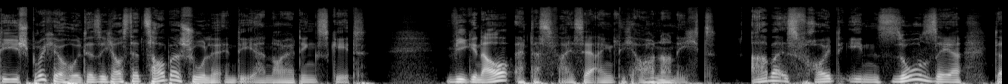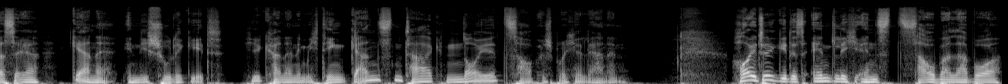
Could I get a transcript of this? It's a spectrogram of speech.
Die Sprüche holt er sich aus der Zauberschule, in die er neuerdings geht. Wie genau, das weiß er eigentlich auch noch nicht. Aber es freut ihn so sehr, dass er gerne in die Schule geht. Hier kann er nämlich den ganzen Tag neue Zaubersprüche lernen. Heute geht es endlich ins Zauberlabor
